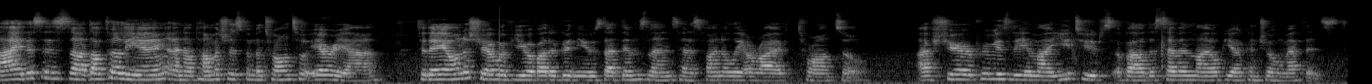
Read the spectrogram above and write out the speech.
Hi, this is uh, Dr. Liang, an optometrist from the Toronto area. Today I want to share with you about the good news that DIMS lens has finally arrived Toronto. I've shared previously in my YouTubes about the seven myopia control methods.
